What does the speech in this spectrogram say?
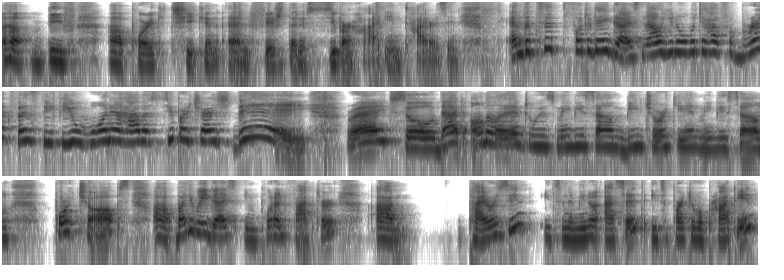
uh, beef, uh, pork, chicken, and fish that is super high in tyrosine. And that's it for today, guys. Now you know what to have for breakfast if you want to have a supercharged day, right? So that omelette with maybe some beef jerky and maybe some pork chops. Uh, by the way, guys, important factor. Um, tyrosine, it's an amino acid. It's a part of a protein.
